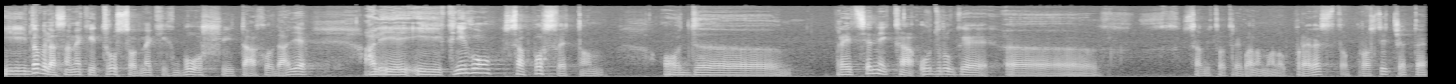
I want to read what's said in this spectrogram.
I dobila sam neki trus od nekih boš i tako dalje. Ali je i knjigu sa posvetom od e, predsjednika udruge, sam bi to trebala malo prevesti, oprostit ćete,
